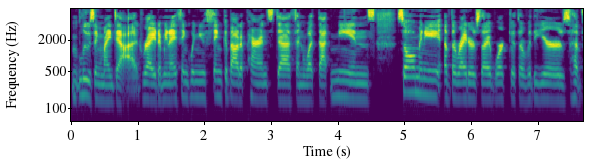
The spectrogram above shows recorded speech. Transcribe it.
losing my dad, right? I mean, I think when you think about a parent's death and what that means, so many of the writers that I've worked with over the years have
